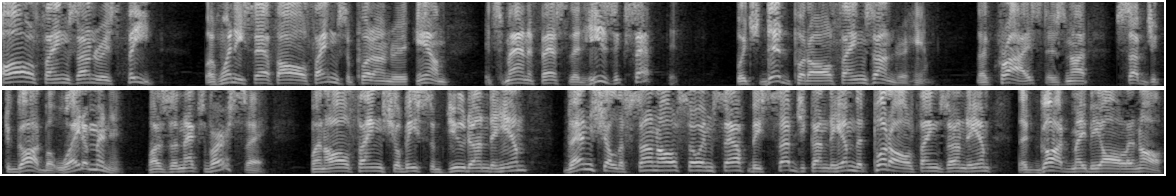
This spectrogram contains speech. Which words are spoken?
all things under his feet. But when he saith all things to put under him, it's manifest that he's accepted which did put all things under him. That Christ is not subject to God. But wait a minute. What does the next verse say? When all things shall be subdued unto him, then shall the Son also himself be subject unto him that put all things unto him, that God may be all in all.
